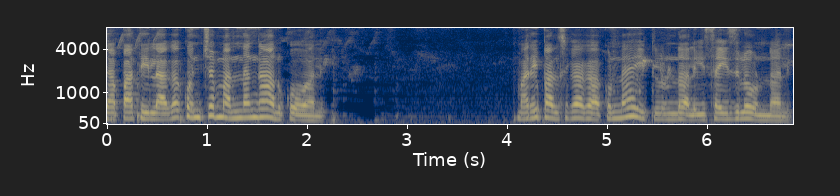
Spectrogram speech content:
చపాతీలాగా కొంచెం మందంగా అనుకోవాలి. మరీ పలచగా కాకుండా ఇట్లా ఉండాలి ఈ సైజులో ఉండాలి.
